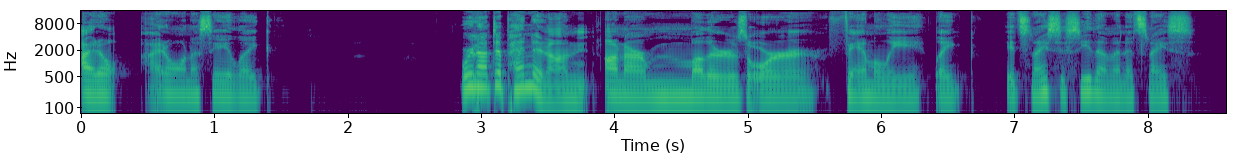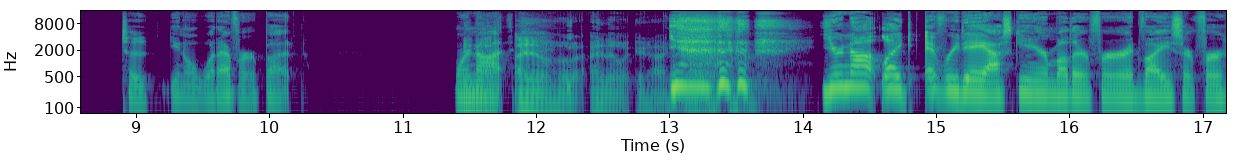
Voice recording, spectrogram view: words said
i don't i don't want to say like we're not dependent on on our mothers or family like it's nice to see them and it's nice to you know whatever but we're I know- not I know who. I know what you're talking about. you're not like every day asking your mother for advice or for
